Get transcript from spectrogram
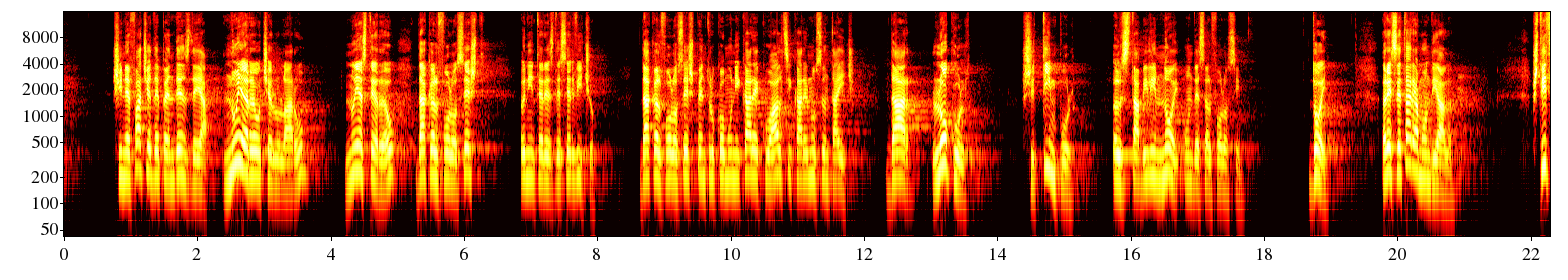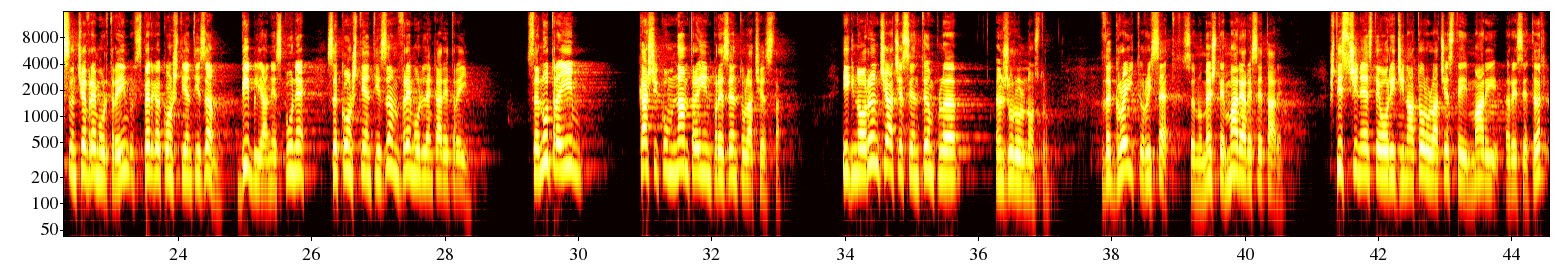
și ne face dependenți de ea. Nu e rău celularul, nu este rău dacă îl folosești în interes de serviciu, dacă îl folosești pentru comunicare cu alții care nu sunt aici. Dar locul și timpul îl stabilim noi unde să-l folosim. 2. Resetarea mondială. Știți în ce vremuri trăim? Sper că conștientizăm. Biblia ne spune să conștientizăm vremurile în care trăim. Să nu trăim ca și cum n-am trăit în prezentul acesta, ignorând ceea ce se întâmplă în jurul nostru. The Great Reset se numește Marea Resetare. Știți cine este originatorul acestei mari resetări?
